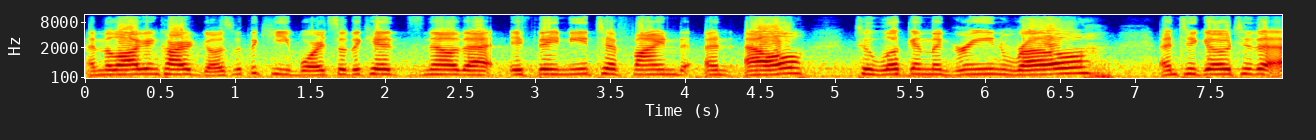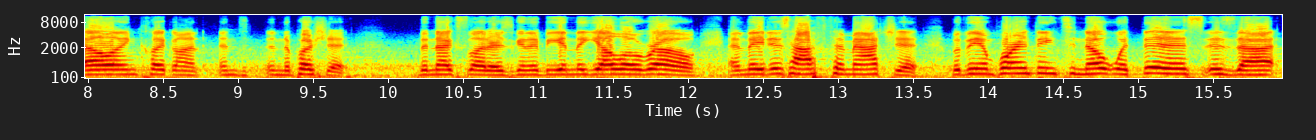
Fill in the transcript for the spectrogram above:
and the login card goes with the keyboard, so the kids know that if they need to find an L to look in the green row, and to go to the L and click on and, and to push it. The next letter is going to be in the yellow row, and they just have to match it. But the important thing to note with this is that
